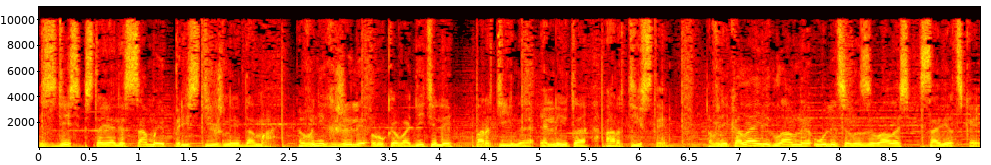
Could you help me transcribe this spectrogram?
Здесь стояли самые престижные дома. В них жили руководители, партийная элита, артисты. В Николаеве главная улица называлась Советской.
